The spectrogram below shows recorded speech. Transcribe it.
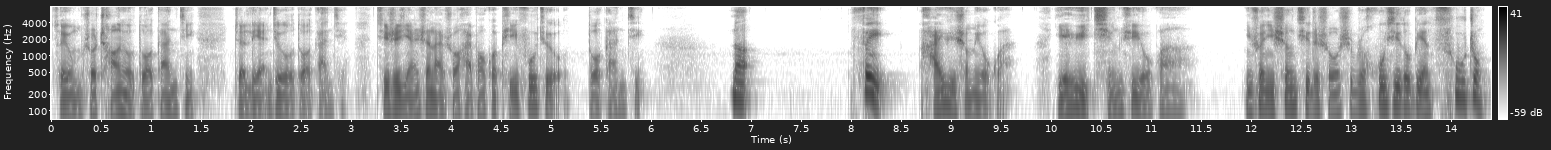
所以，我们说肠有多干净，这脸就有多干净。其实延伸来说，还包括皮肤就有多干净。那肺还与什么有关？也与情绪有关啊。你说你生气的时候是不是呼吸都变粗重？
